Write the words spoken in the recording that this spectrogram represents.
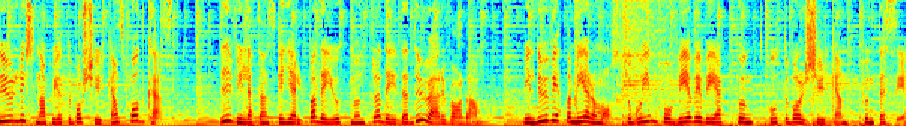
du lyssnar på Göteborgskyrkans podcast. Vi vill att den ska hjälpa dig och uppmuntra dig där du är i vardagen. Vill du veta mer om oss så gå in på www.goteborgskyrkan.se.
